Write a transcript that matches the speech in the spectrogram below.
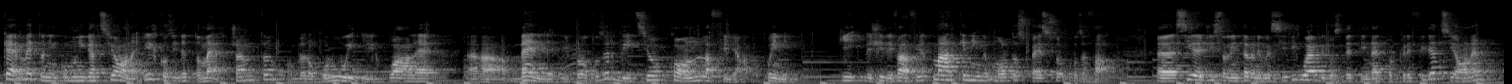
che mettono in comunicazione il cosiddetto merchant, ovvero colui il quale uh, vende il prodotto servizio con l'affiliato. Quindi chi decide di fare affiliate marketing molto spesso cosa fa? Uh, si registra all'interno di questi siti web, i cosiddetti network di affiliazione,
